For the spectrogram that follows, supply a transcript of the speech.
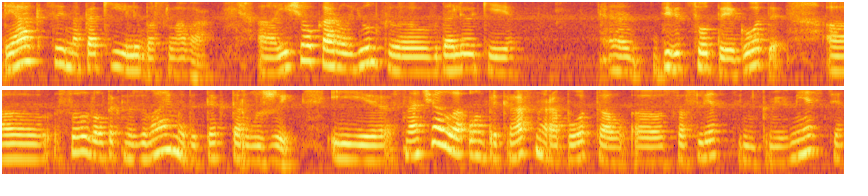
реакции на какие-либо слова. Э, Еще Карл Юнг в далекие 900-е годы создал так называемый детектор лжи. И сначала он прекрасно работал со следственниками вместе,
